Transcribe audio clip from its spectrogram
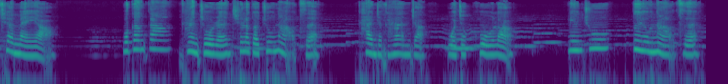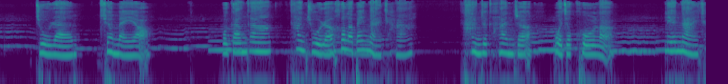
却没有。我刚刚看主人吃了个猪脑子，看着看着我就哭了。连猪都有脑子，主人。却没有。我刚刚看主人喝了杯奶茶，看着看着我就哭了。连奶茶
